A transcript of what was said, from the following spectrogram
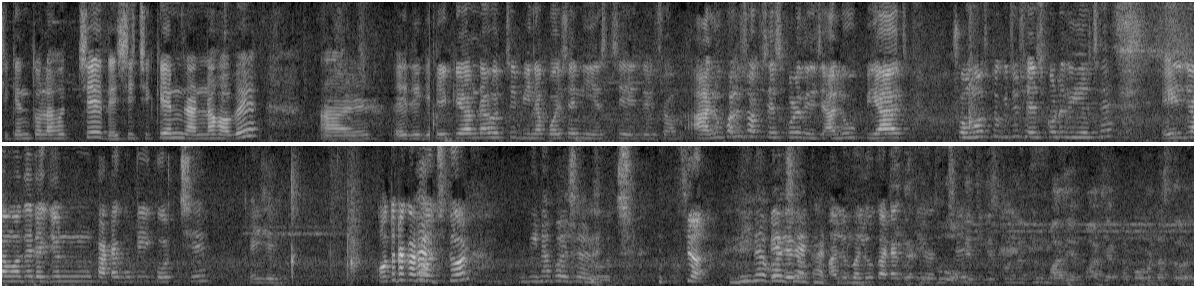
চিকেন তোলা হচ্ছে দেশি চিকেন রান্না হবে। আর এইদিকে কেকে আমরা হচ্ছে বিনা পয়সায় নিয়ে এসেছি এই যে সব আলু ফালু সব শেষ করে দিয়েছে। আলু পেঁয়াজ সমস্ত কিছু শেষ করে দিয়েছে। এই যে আমাদের একজন কাটাকুটি করছে। এই যে কত টাকা রোজ তোর? বিনা পয়সা রোজ। বিনা পয়সায় খাটনি। আলু ফালু কাটাকুটি কিন্তু হচ্ছে। ওকে জিজ্ঞেস করলে কি বাজে বাজে একটা কমেন্ট আসতে পারে।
